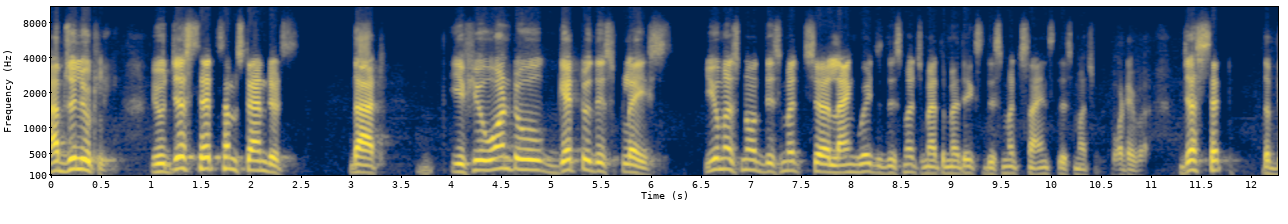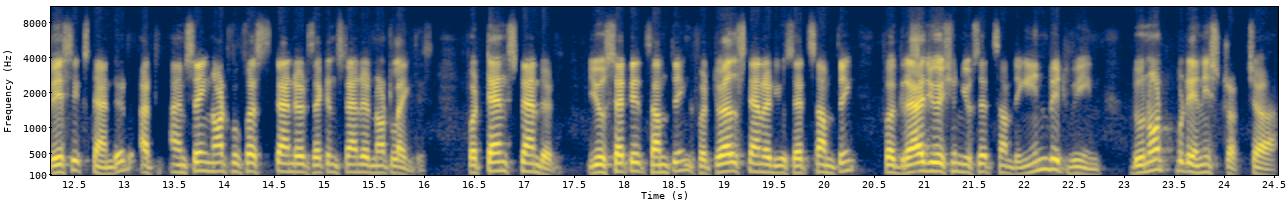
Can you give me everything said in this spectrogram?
absolutely. You just set some standards that if you want to get to this place, you must know this much uh, language, this much mathematics, this much science, this much whatever. Just set the basic standard at… I'm saying not for first standard, second standard, not like this. For tenth standard, you set it something, for twelfth standard you set something, for graduation you set something. In between, do not put any structure.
